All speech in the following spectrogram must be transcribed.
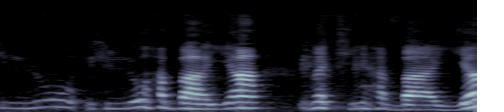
היא לא, היא לא הבעיה, זאת אומרת היא הבעיה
